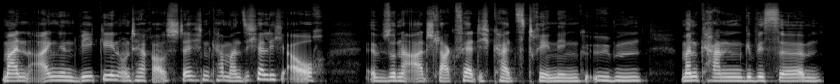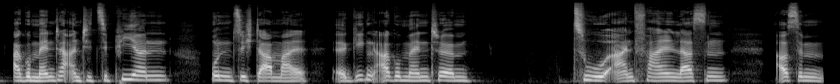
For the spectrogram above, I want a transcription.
meinen eigenen Weg gehen und herausstechen, kann man sicherlich auch äh, so eine Art Schlagfertigkeitstraining üben. Man kann gewisse Argumente antizipieren und sich da mal äh, Gegenargumente zu einfallen lassen. Aus dem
